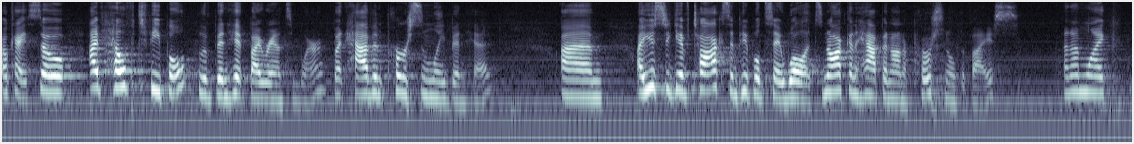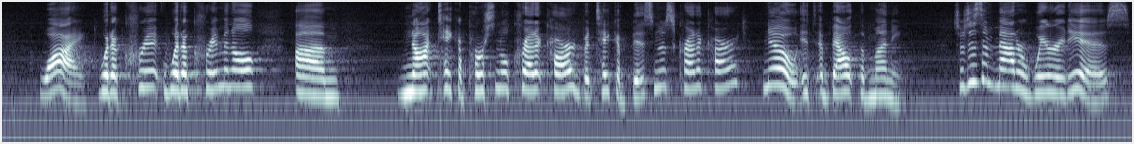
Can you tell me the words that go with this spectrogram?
Okay, so I've helped people who have been hit by ransomware, but haven't personally been hit. Um, I used to give talks, and people would say, well, it's not going to happen on a personal device. And I'm like, why? Would a, would a criminal um, not take a personal credit card, but take a business credit card? No, it's about the money. So it doesn't matter where it is,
